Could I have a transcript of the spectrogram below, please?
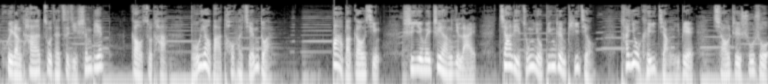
会让她坐在自己身边，告诉她不要把头发剪短。爸爸高兴，是因为这样一来，家里总有冰镇啤酒，他又可以讲一遍乔治叔叔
